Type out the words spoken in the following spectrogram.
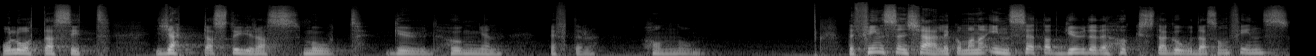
och låta sitt hjärta styras mot Gud, hungern efter honom. Det finns en kärlek och man har insett att Gud är det högsta goda som finns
